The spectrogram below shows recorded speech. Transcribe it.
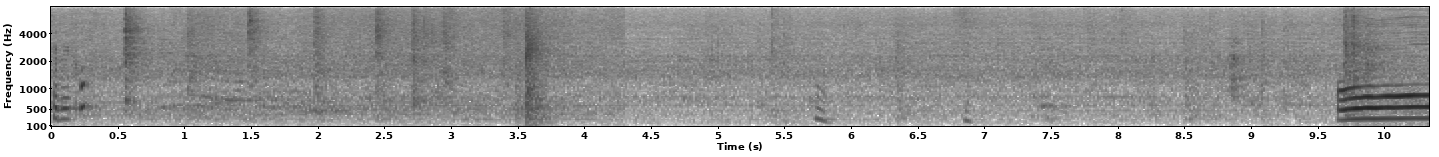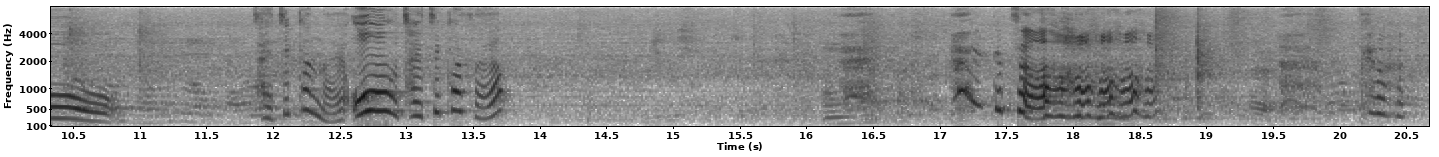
그리고 오, 잘 찍혔나요? 오, 잘 찍혔어요? 음, 그쵸?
